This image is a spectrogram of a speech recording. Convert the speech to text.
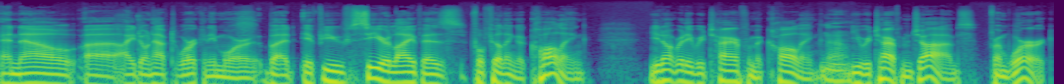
and now uh, I don't have to work anymore. But if you see your life as fulfilling a calling, you don't really retire from a calling. No. You retire from jobs, from work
